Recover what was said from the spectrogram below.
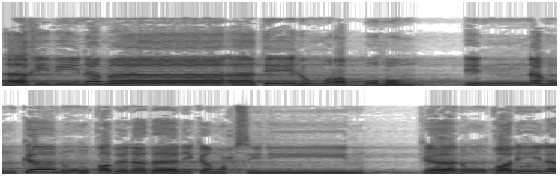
آخذين ما آتيهم ربهم إنهم كانوا قبل ذلك محسنين. كانوا قليلا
